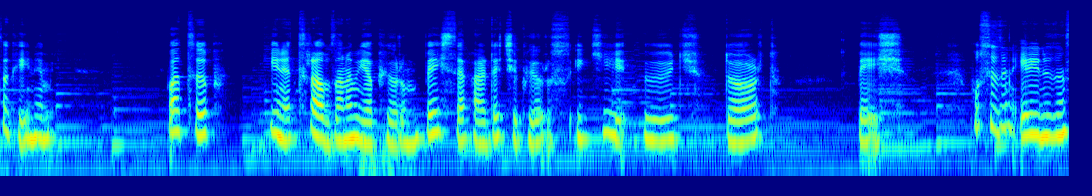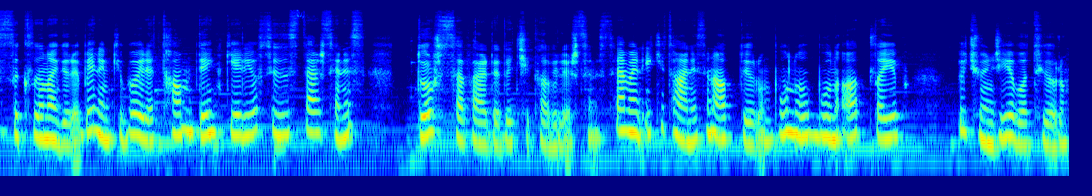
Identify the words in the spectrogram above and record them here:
sık iğnemi batıp yine trabzanımı yapıyorum. 5 seferde çıkıyoruz. 2 3 4 5 bu sizin elinizin sıklığına göre. Benimki böyle tam denk geliyor. Siz isterseniz 4 seferde de çıkabilirsiniz. Hemen iki tanesini atlıyorum. Bunu bunu atlayıp üçüncüye batıyorum.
